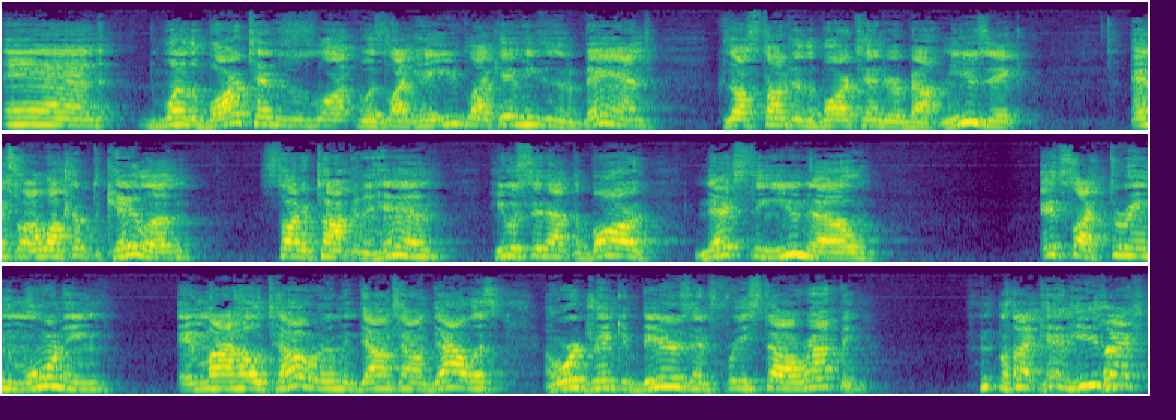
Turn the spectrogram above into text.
And one of the bartenders was like, was like "Hey, you'd like him? He's in a band." Because I was talking to the bartender about music, and so I walked up to Caleb, started talking to him. He was sitting at the bar. Next thing you know, it's like three in the morning in my hotel room in downtown Dallas, and we're drinking beers and freestyle rapping. like, and he's actually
